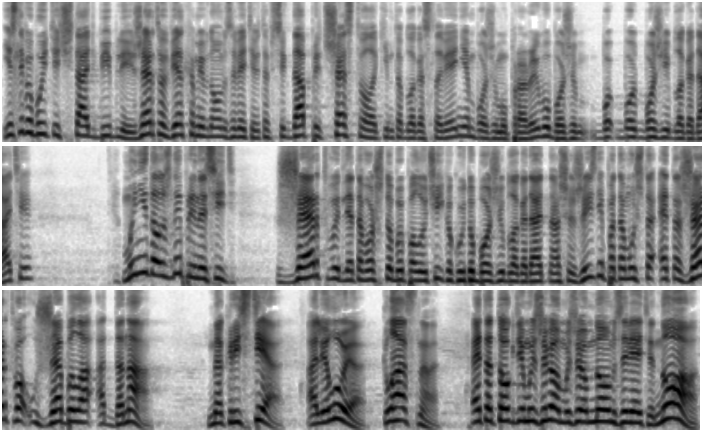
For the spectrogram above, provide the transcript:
если вы будете читать Библии, жертва в Ветхом и в Новом Завете, это всегда предшествовало каким-то благословением, Божьему прорыву, Божьим, Божьей благодати. Мы не должны приносить жертвы для того, чтобы получить какую-то Божью благодать в нашей жизни, потому что эта жертва уже была отдана на кресте. Аллилуйя! Классно! Это то, где мы живем. Мы живем в Новом Завете. Но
